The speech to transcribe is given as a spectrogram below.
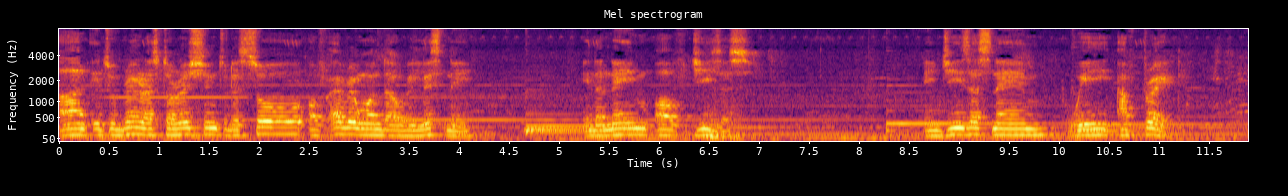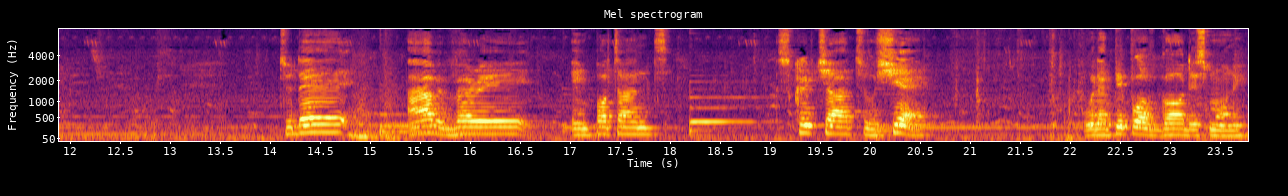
and it will bring restoration to the soul of everyone that will be listening in the name of Jesus. In Jesus' name we have prayed. Today, I have a very important scripture to share with the people of God this morning.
